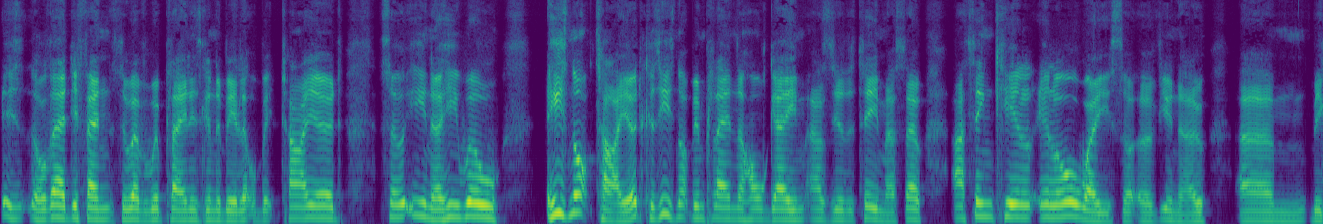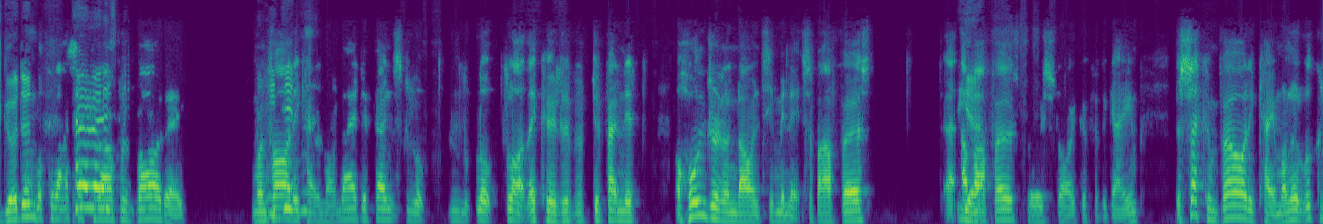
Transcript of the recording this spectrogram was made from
is or their defense, whoever we're playing, is going to be a little bit tired. So you know, he will. He's not tired because he's not been playing the whole game as the other team has. So I think he'll he'll always sort of you know um, be good. And look at that second Perez, half of Vardy. When Vardy came on, their defense looked looked like they could have defended 190 minutes of our first uh, yeah. our first choice striker for the game. The second Vardy came on, it looked,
